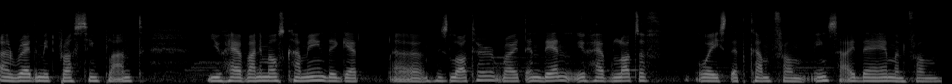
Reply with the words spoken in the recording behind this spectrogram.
a red meat processing plant, you have animals coming, they get uh, slaughtered, right? And then you have lots of waste that come from inside them and from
